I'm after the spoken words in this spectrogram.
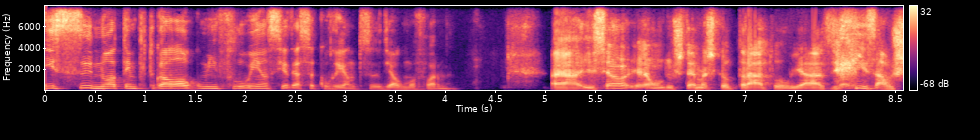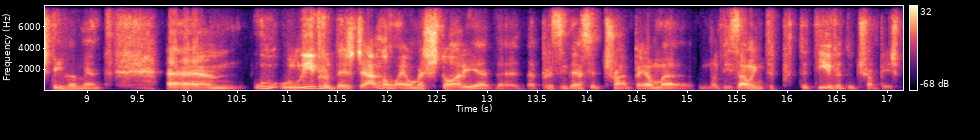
e se nota em Portugal alguma influência dessa corrente de alguma forma? Ah, isso é, é, um dos temas que eu trato, aliás, exaustivamente. Um, o, o, livro, desde já, não é uma história da, da presidência de Trump, é uma, uma, visão interpretativa do Trumpismo.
